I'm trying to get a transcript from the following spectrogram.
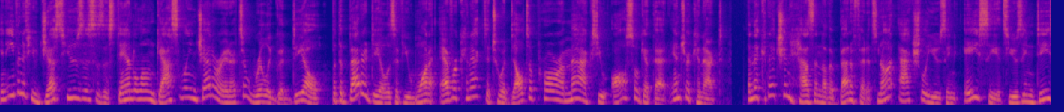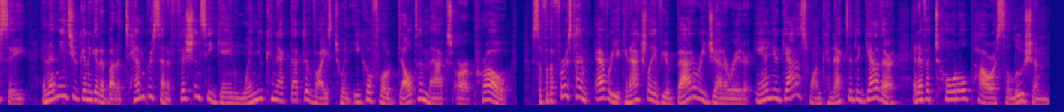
And even if you just use this as a standalone gasoline generator, it's a really good deal. But the better deal is if you want to ever connect it to a Delta Pro or a Max, you also get that interconnect. And that connection has another benefit. It's not actually using AC, it's using DC. And that means you're going to get about a 10% efficiency gain when you connect that device to an EcoFlow Delta Max or a Pro. So for the first time ever, you can actually have your battery generator and your gas one connected together and have a total power solution.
